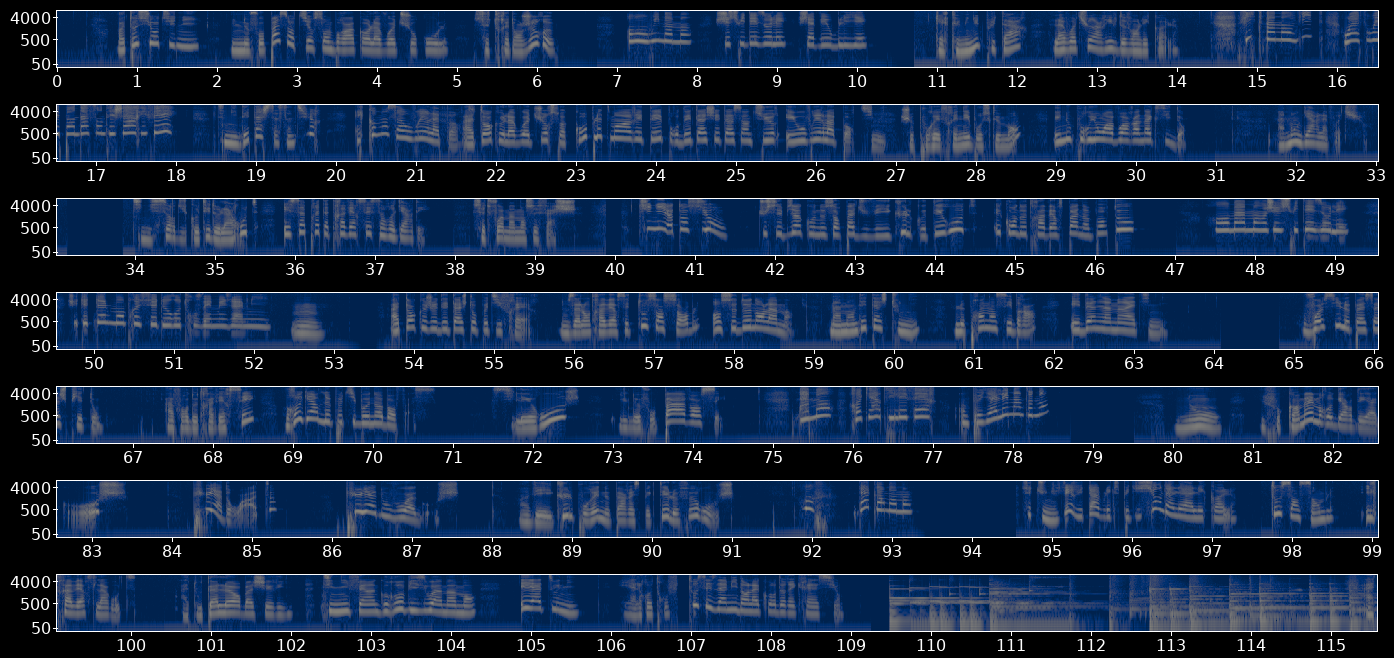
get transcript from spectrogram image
Attention, Tini, il ne faut pas sortir son bras quand la voiture roule. C'est très dangereux. Oh oui, maman, je suis désolée, j'avais oublié. Quelques minutes plus tard, la voiture arrive devant l'école. Vite, maman, vite Wafou et Panda sont déjà arrivés Tini détache sa ceinture et commence à ouvrir la porte? Attends que la voiture soit complètement arrêtée pour détacher ta ceinture et ouvrir la porte, Tini. Je pourrais freiner brusquement et nous pourrions avoir un accident. Maman gare la voiture. Tini sort du côté de la route et s'apprête à traverser sans regarder. Cette fois, maman se fâche. Tini, attention Tu sais bien qu'on ne sort pas du véhicule côté route et qu'on ne traverse pas n'importe où. Oh maman, je suis désolée. J'étais tellement pressée de retrouver mes amis. Hmm. Attends que je détache ton petit frère. Nous allons traverser tous ensemble en se donnant la main. Maman détache Touni, le prend dans ses bras et donne la main à Tini. Voici le passage piéton. Avant de traverser, regarde le petit bonhomme en face. S'il est rouge, il ne faut pas avancer. Maman, regarde, il est vert. On peut y aller maintenant? Non, il faut quand même regarder à gauche, puis à droite, puis à nouveau à gauche. Un véhicule pourrait ne pas respecter le feu rouge. D'accord, maman. C'est une véritable expédition d'aller à l'école. Tous ensemble, ils traversent la route. À tout à l'heure, ma chérie. Tini fait un gros bisou à maman et à Touni. Et elle retrouve tous ses amis dans la cour de récréation.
